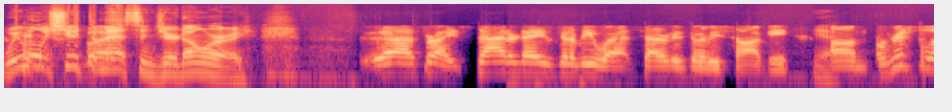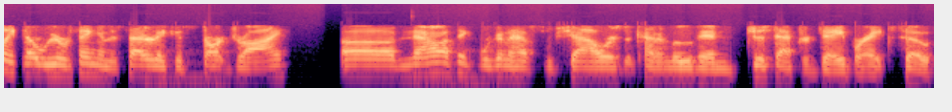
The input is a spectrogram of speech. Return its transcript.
we won't shoot the messenger. Don't worry. That's right. Saturday is going to be wet. Saturday is going to be soggy. Yeah. Um, originally, though, we were thinking that Saturday could start dry. Uh, now I think we're going to have some showers that kind of move in just after daybreak. So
